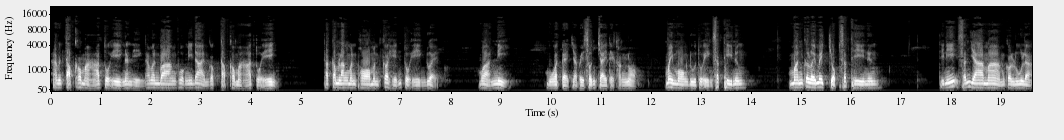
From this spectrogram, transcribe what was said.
ให้มันกลับเข้ามาหาตัวเองนั่นเอง ถ้ามันวางพวกนี้ได้มันก็กลับเข้ามาหาตัวเอง ถ้ากำลังมันพอมันก็เห็นตัวเองด้วย ว่านี่มัวแต่จะไปสนใจแต่ข้างนอก ไม่มองดูตัวเองสักทีนึง มันก็เลยไม่จบสักทีหนึ่งทีนี้สัญญามามันก็รู้แล้ว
